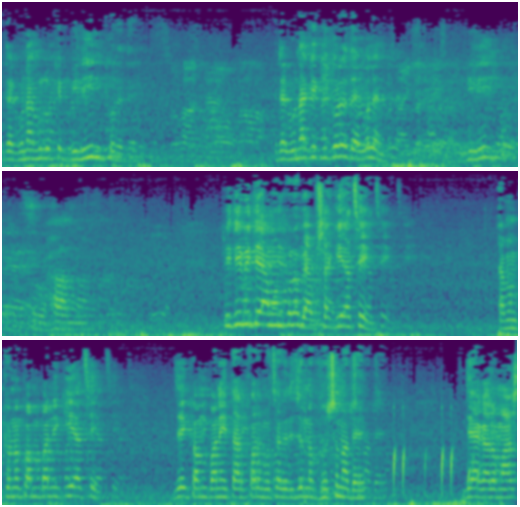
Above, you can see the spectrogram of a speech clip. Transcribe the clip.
এটা গুণাগুলোকে বিলীন করে দেয়। এটা গুণাকে কি করে দেয় বলেন? বিলীন। পৃথিবীতে এমন কোনো ব্যবসা কি আছে? এমন কোন কোম্পানি কি আছে? যে কোম্পানি তার কর্মচারীদের জন্য ঘোষণা দেয় যে এগারো মাস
